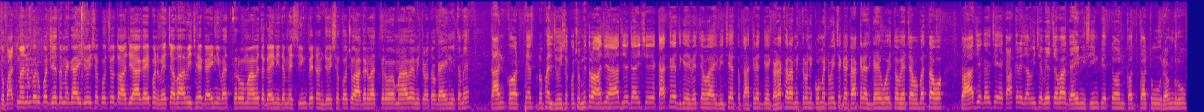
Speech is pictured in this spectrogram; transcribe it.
તો પાંચમા નંબર ઉપર જે તમે ગાય જોઈ શકો છો, તો આજે આ ગાય પણ વેચાવા આવી છે. ગાયની વાત કરવામાં આવે તો ગાયની તમે સિંગ પેટર્ન જોઈ શકો છો. આગળ વાત કરવામાં આવે મિત્રો, તો ગાયની તમે કાનકોટ, ફેસ પ્રોફાઇલ જોઈ શકો છો. મિત્રો, આજે આ જે ગાય છે, એ કાંકરેજ ગાય વેચાવા આવી છે. તો કાંકરેજ ગાય, ઘણા ખરા મિત્રોની કોમેન્ટ હોય છે કે કાંકરેજ ગાય હોય તો વેચાવા બતાવો. તો આ જે ગાય છે, એ કાંકરેજ આવી છે વેચાવા. ગાયની સિંગ પેટર્ન, કદકાઠું, રંગરૂપ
